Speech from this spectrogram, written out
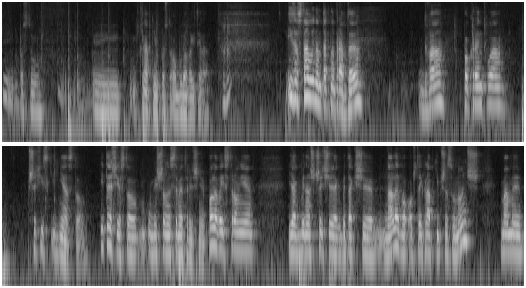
Czyli po prostu yy, knapnie po prostu obudowę i tyle. Mhm. I zostały nam tak naprawdę dwa pokrętła, przycisk i gniazdo. I też jest to umieszczone symetrycznie. Po lewej stronie, jakby na szczycie, jakby tak się na lewo od tej klapki przesunąć, mamy,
